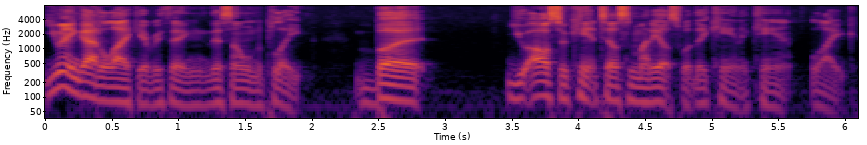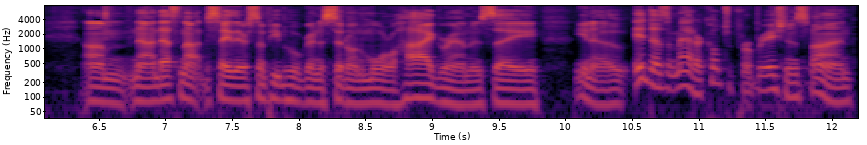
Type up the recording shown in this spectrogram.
you ain't got to like everything that's on the plate, but you also can't tell somebody else what they can and can't like. Um, now, that's not to say there are some people who are going to sit on moral high ground and say, you know, it doesn't matter. Cultural appropriation is fine.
